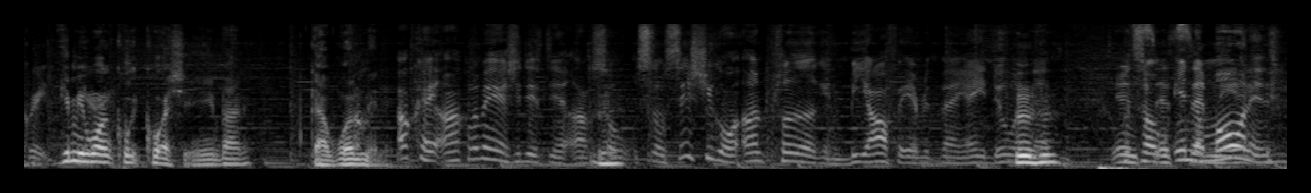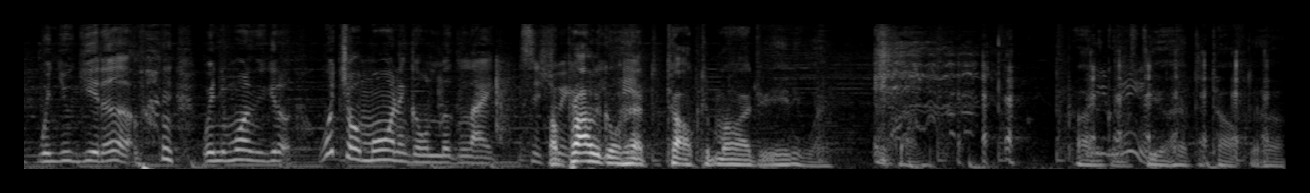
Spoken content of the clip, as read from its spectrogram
Great. Give me one quick question. Anybody? Got one minute. Okay, Uncle, let me ask you this then. Uncle. Mm-hmm. So, so since you're gonna unplug and be off of everything, ain't doing Mm-hmm. nothing. In- so at in the 78. morning when you get up, when the morning you get up, what your morning gonna look like? Since I'm ain't probably gonna have to talk to Marjorie anyway. Probably, probably gonna still have to talk to her.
